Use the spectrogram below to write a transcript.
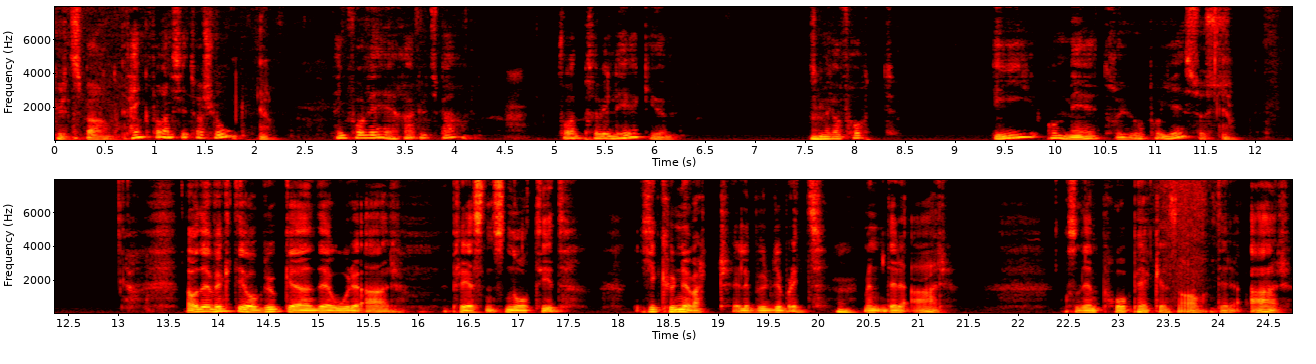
Guds barn. Tenk for en situasjon. Ja. Tenk for å være Guds barn. For et privilegium som jeg har fått i og med trua på Jesus. Ja, og det er viktig å bruke det ordet er, presens nåtid. Ikke kunne vært eller burde blitt, men dere er. Altså det er en påpekelse av at dere er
